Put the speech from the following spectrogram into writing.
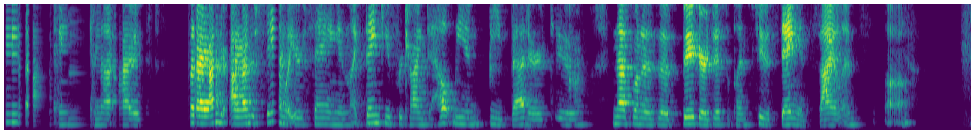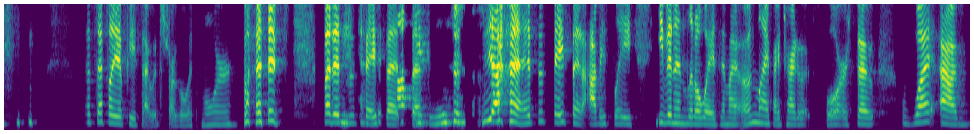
see that and that I but I under, I understand what you're saying and like thank you for trying to help me and be better too. And that's one of the bigger disciplines too, is staying in silence. Uh, That's definitely a piece I would struggle with more, but but it's a space that that yeah, it's a space that obviously even in little ways in my own life I try to explore. So what um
